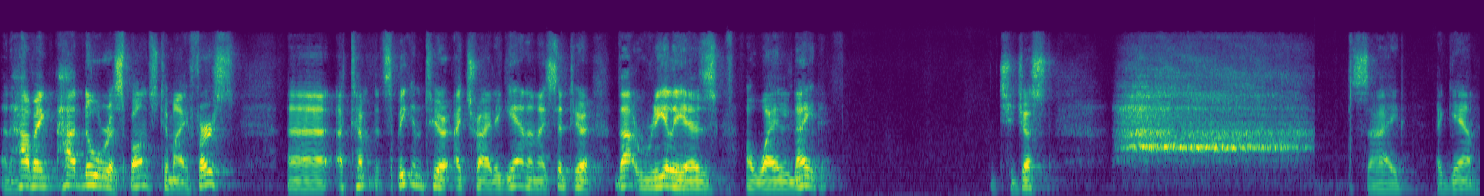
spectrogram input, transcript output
And having had no response to my first uh, attempt at speaking to her, I tried again and I said to her, That really is a wild night. And she just sighed again.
